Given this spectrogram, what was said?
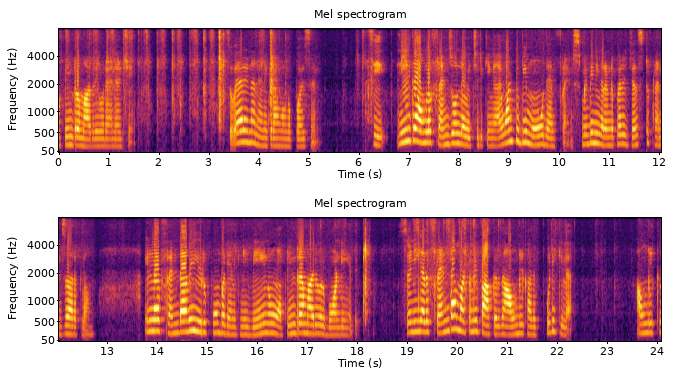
அப்படின்ற மாதிரி ஒரு எனர்ஜி ஸோ வேறு என்ன நினைக்கிறாங்க உங்கள் பர்சன் சி நீங்கள் அவங்கள ஃப்ரெண்ட் ஜோனில் வச்சுருக்கீங்க. I want to be more than friends maybe நீங்கள் ரெண்டு பேரும் ஜஸ்ட் ஃப்ரெண்ட்ஸாக இருக்கலாம். இல்லை ஃப்ரெண்டாகவே இருப்போம் பட் எனக்கு நீ வேணும் அப்படின்ற மாதிரி ஒரு பாண்டிங் இது. ஸோ நீங்கள் அதை ஃப்ரெண்டாக மட்டுமே பார்க்குறது அவங்களுக்கு அது பிடிக்கல. அவங்களுக்கு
